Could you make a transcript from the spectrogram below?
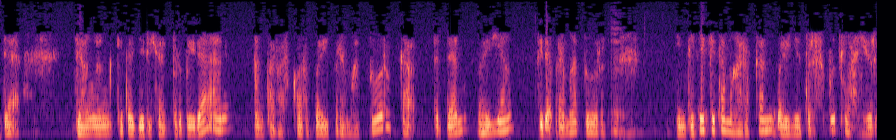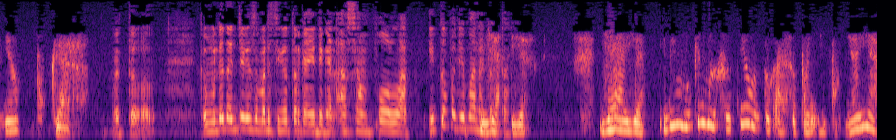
tidak jangan kita jadikan perbedaan antara skor bayi prematur dan bayi yang tidak prematur. Intinya kita mengharapkan bayinya tersebut lahirnya bugar. Betul. Kemudian tadi juga sempat disinggung terkait dengan asam folat. Itu bagaimana iya, dokter? Iya, Ya, ya. Ini mungkin maksudnya untuk asupan ibunya ya.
